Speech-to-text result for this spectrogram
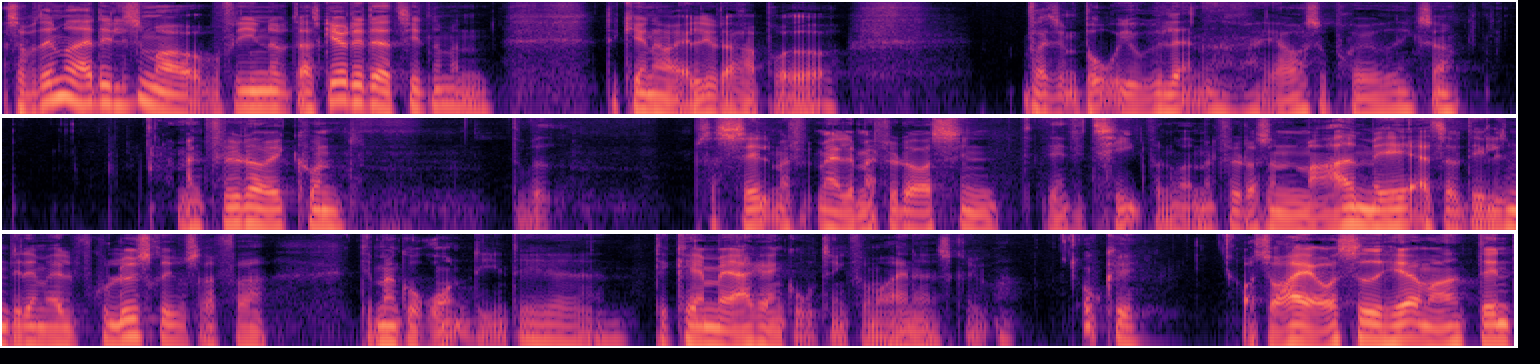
så på den måde er det ligesom, at, fordi når, der sker jo det der tit, når man, det kender jo alle, jo, der har prøvet at for eksempel bo i udlandet, jeg har også prøvet, ikke? så man flytter jo ikke kun, du ved, sig selv, man, man, man flytter også sin identitet på en måde, man flytter sådan meget med, altså det er ligesom det der med at kunne løsrive sig fra det, man går rundt i, det, øh, det kan jeg mærke er en god ting for mig, når jeg skriver. Okay. Og så har jeg også siddet her meget. Den,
